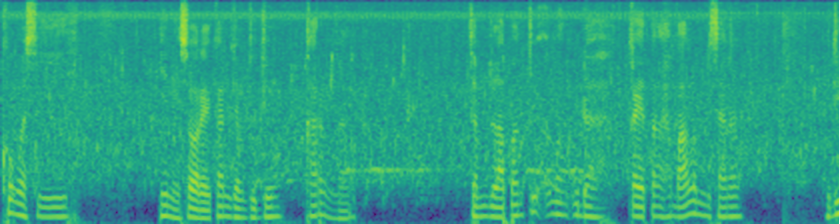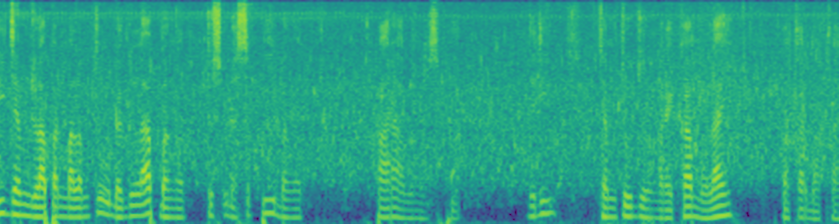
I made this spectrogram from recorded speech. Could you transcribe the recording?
kok masih ini sore kan jam 7 karena jam 8 tuh emang udah kayak tengah malam di sana. Jadi jam 8 malam tuh udah gelap banget terus udah sepi banget. Parah bener sepi. Jadi jam 7 mereka mulai bakar-bakar.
